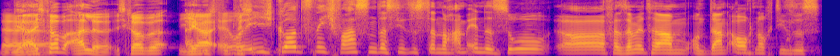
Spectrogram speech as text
Äh, Ja, ich glaube alle. Ich glaube, Ja, äh, ich konnte es nicht fassen, dass die das dann noch am Ende so äh, versammelt haben und dann auch noch dieses äh,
